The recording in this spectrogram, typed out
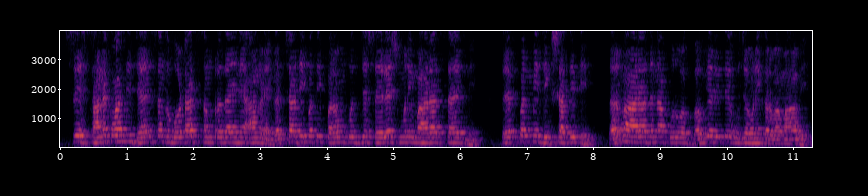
શ્રી સ્થાનકવાસી જૈન સંઘ બોટાદ સંપ્રદાયને આંગણે ગચ્છાધિપતિ પરમ પૂજ્ય શૈલેષ મુનિ મહારાજ સાહેબની ત્રેપનમી દીક્ષા તિથિ ધર્મ આરાધના પૂર્વક ભવ્ય રીતે ઉજવણી કરવામાં આવી.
